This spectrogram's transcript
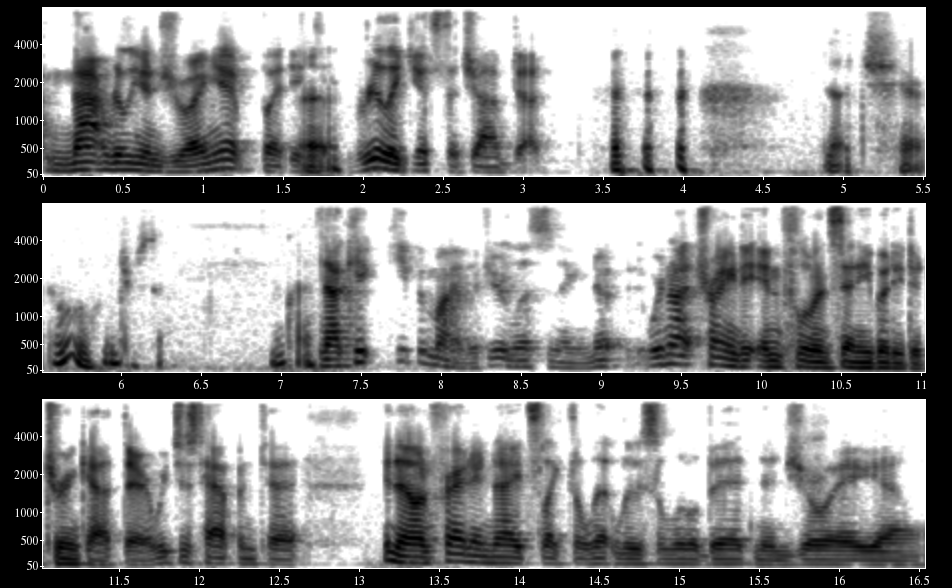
I'm not really enjoying it, but it Uh. really gets the job done. the cher- Ooh, interesting. Okay. Now keep keep in mind if you're listening, no, we're not trying to influence anybody to drink out there. We just happen to, you know, on Friday nights like to let loose a little bit and enjoy uh,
